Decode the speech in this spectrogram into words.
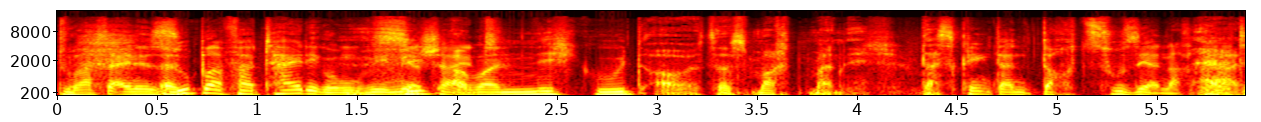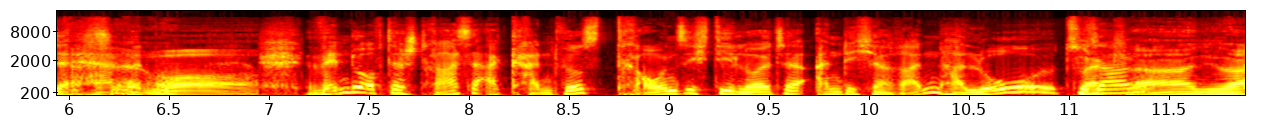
Du hast eine super Verteidigung, wie mir Sieht scheint. aber nicht gut aus, das macht man nicht. Das klingt dann doch zu sehr nach Ja, alte das, äh, Herren. oh. Wenn du auf der Straße erkannt wirst, trauen sich die Leute an dich heran, Hallo zu Na sagen? klar, die sagen,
